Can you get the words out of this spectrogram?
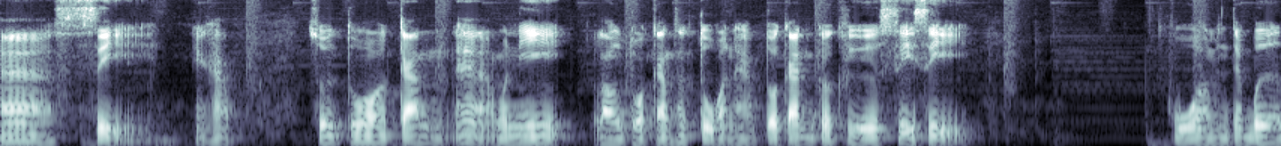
5 4 นะครับ ส่วนตัวกันอ่าวันนี้ลองตัวกันสักตัวนะครับ ตัวกันก็คือ 4 4กลัวมันจะเบิ้ล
